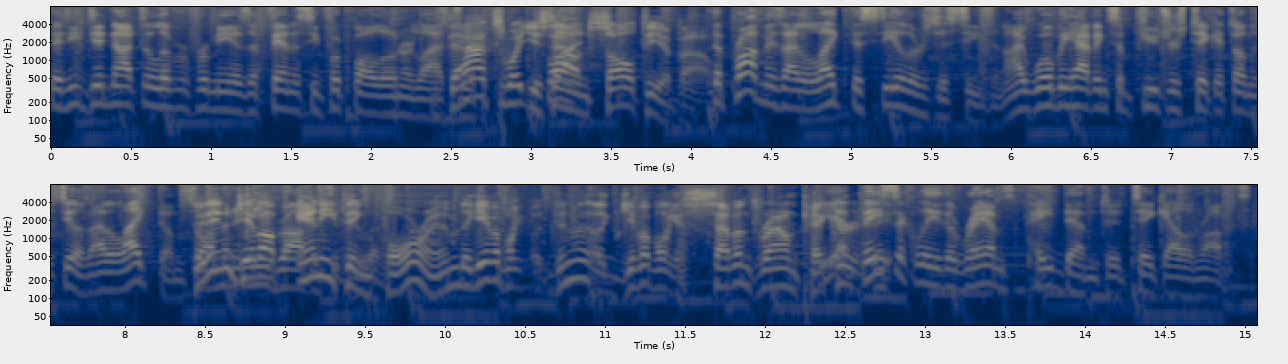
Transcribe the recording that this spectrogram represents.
that he did not deliver for me as a fantasy football owner last year. That's what you But sound salty about. The problem is, I like the Steelers this season. I will be having some futures tickets on the Steelers. I like them. So they didn't give up Robinson anything for him. They gave up like didn't they like give up like a seventh round pick? Yeah, basically, the Rams paid them to take Allen Robinson.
